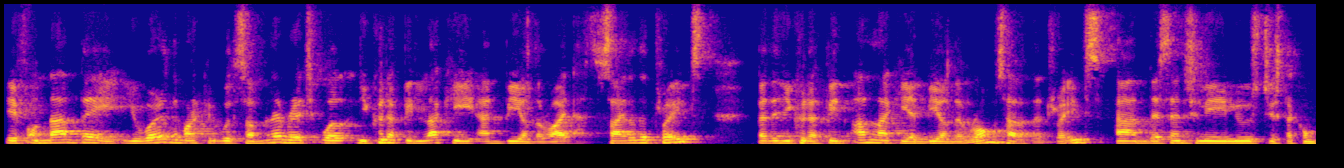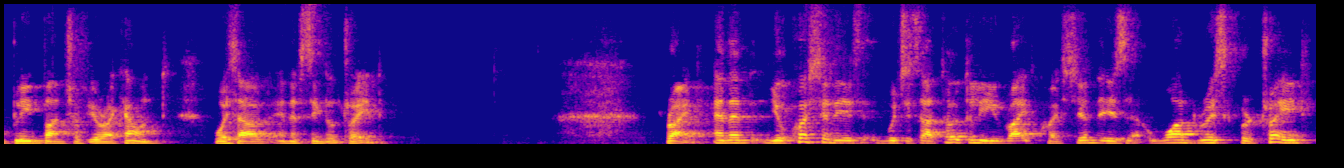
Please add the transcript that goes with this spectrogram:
If on that day you were in the market with some leverage, well, you could have been lucky and be on the right side of the trades, but then you could have been unlucky and be on the wrong side of the trades and essentially lose just a complete bunch of your account without in a single trade. Right. And then your question is, which is a totally right question, is what risk per trade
